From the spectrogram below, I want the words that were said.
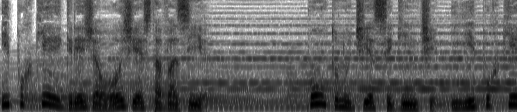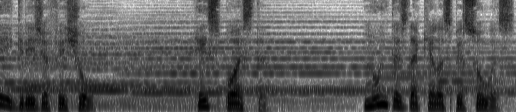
E por que a igreja hoje está vazia? Ponto no dia seguinte, e por que a igreja fechou? Resposta. Muitas daquelas pessoas,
